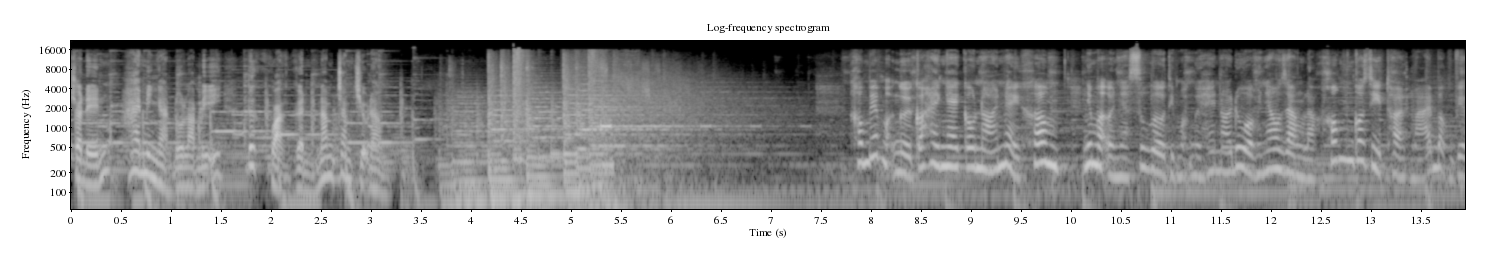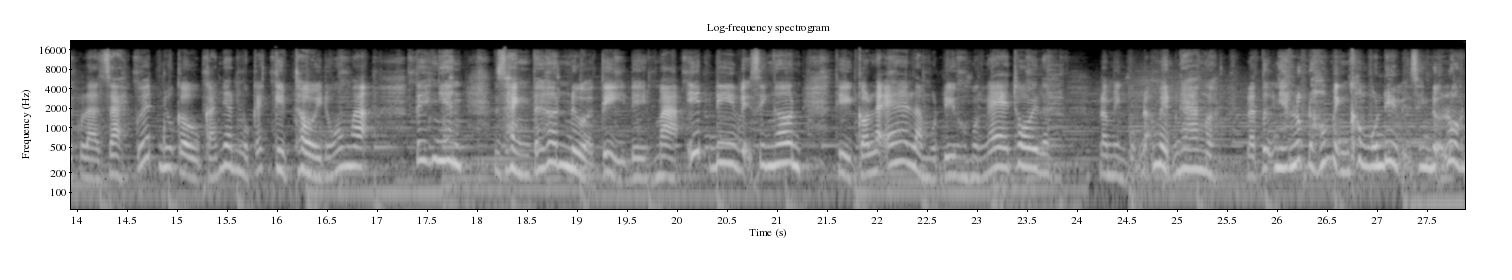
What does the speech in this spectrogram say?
cho đến 20 ngàn đô la Mỹ, tức khoảng gần 500 triệu đồng. Không biết mọi người có hay nghe câu nói này không? Nhưng mà ở nhà Sugar thì mọi người hay nói đùa với nhau rằng là không có gì thoải mái bằng việc là giải quyết nhu cầu cá nhân một cách kịp thời đúng không ạ? Tuy nhiên, dành tới hơn nửa tỷ để mà ít đi vệ sinh hơn thì có lẽ là một điều mà nghe thôi là là mình cũng đã mệt ngang rồi là tự nhiên lúc đó mình không muốn đi vệ sinh nữa luôn.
